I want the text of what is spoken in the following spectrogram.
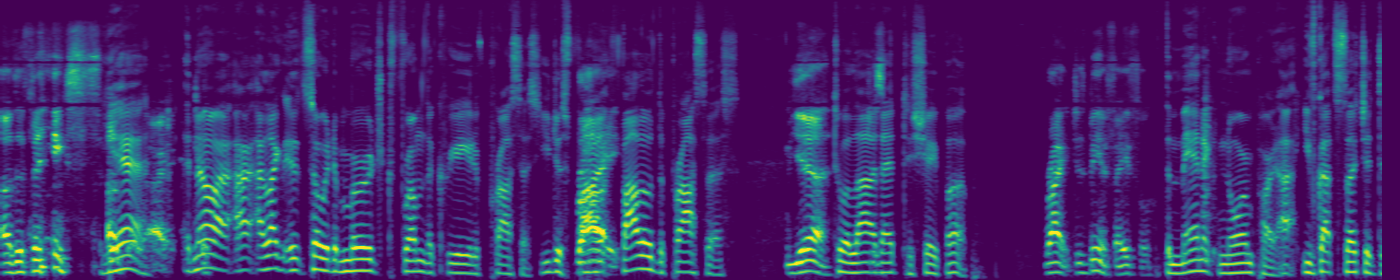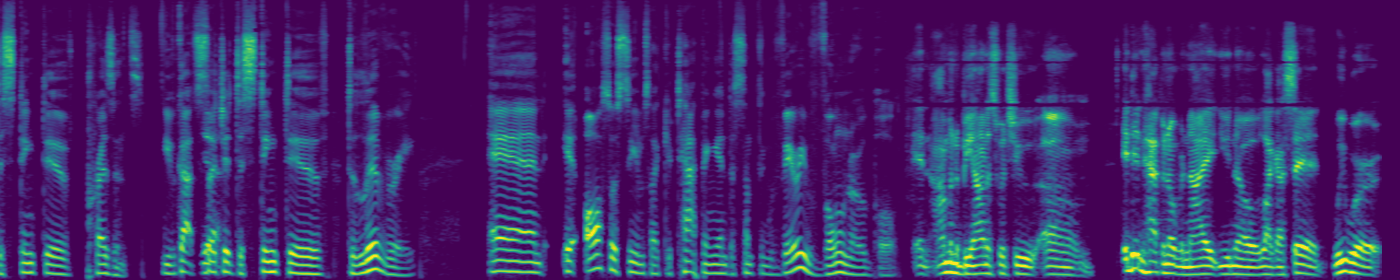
other things. Yeah. like, all right. No, I, I- like it. So it emerged from the creative process. You just follow, Right. followed the process yeah, to allow Just- that to shape up. right, just being faithful. The manic norm part, ah, you've got such a distinctive presence. You've got such Yeah. a distinctive delivery. And it also seems like you're tapping into something very vulnerable. and I'm gonna be honest with you, um, it didn't happen overnight. You know, like I said, we were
